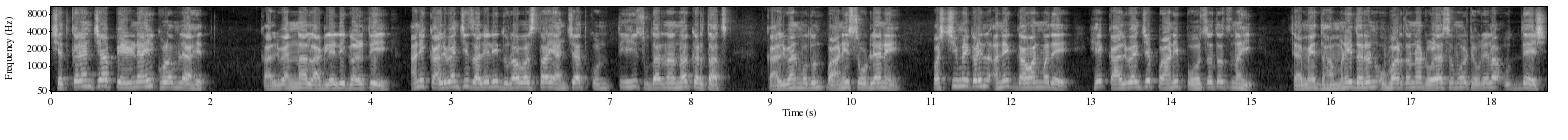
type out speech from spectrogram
शेतकऱ्यांच्या पेरण्याही खोळंबल्या आहेत. कालव्यांना लागलेली गळती आणि कालव्यांची झालेली दुरावस्था यांच्यात कोणतीही सुधारणा न करताच कालव्यांमधून पाणी सोडल्याने पश्चिमेकडील अनेक गावांमध्ये हे कालव्यांचे पाणी पोहोचतच नाही. त्यामुळे धामणी धरण उभारताना डोळ्यासमोर ठेवलेला उद्देश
